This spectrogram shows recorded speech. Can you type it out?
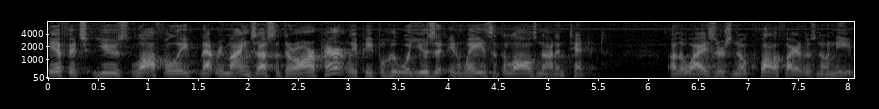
if it's used lawfully, that reminds us that there are apparently people who will use it in ways that the law is not intended. Otherwise, there's no qualifier, there's no need.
